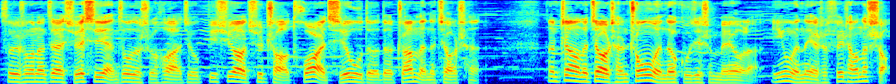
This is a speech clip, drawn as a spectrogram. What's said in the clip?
所以说呢，在学习演奏的时候啊，就必须要去找土耳其乌德的专门的教程。那这样的教程，中文的估计是没有了，英文的也是非常的少。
